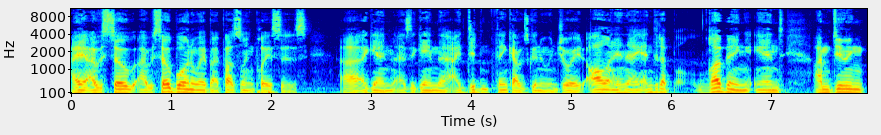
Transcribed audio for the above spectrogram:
I, I was so I was so blown away by Puzzling Places uh, again as a game that I didn't think I was going to enjoy at all, and I ended up loving. And I'm doing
